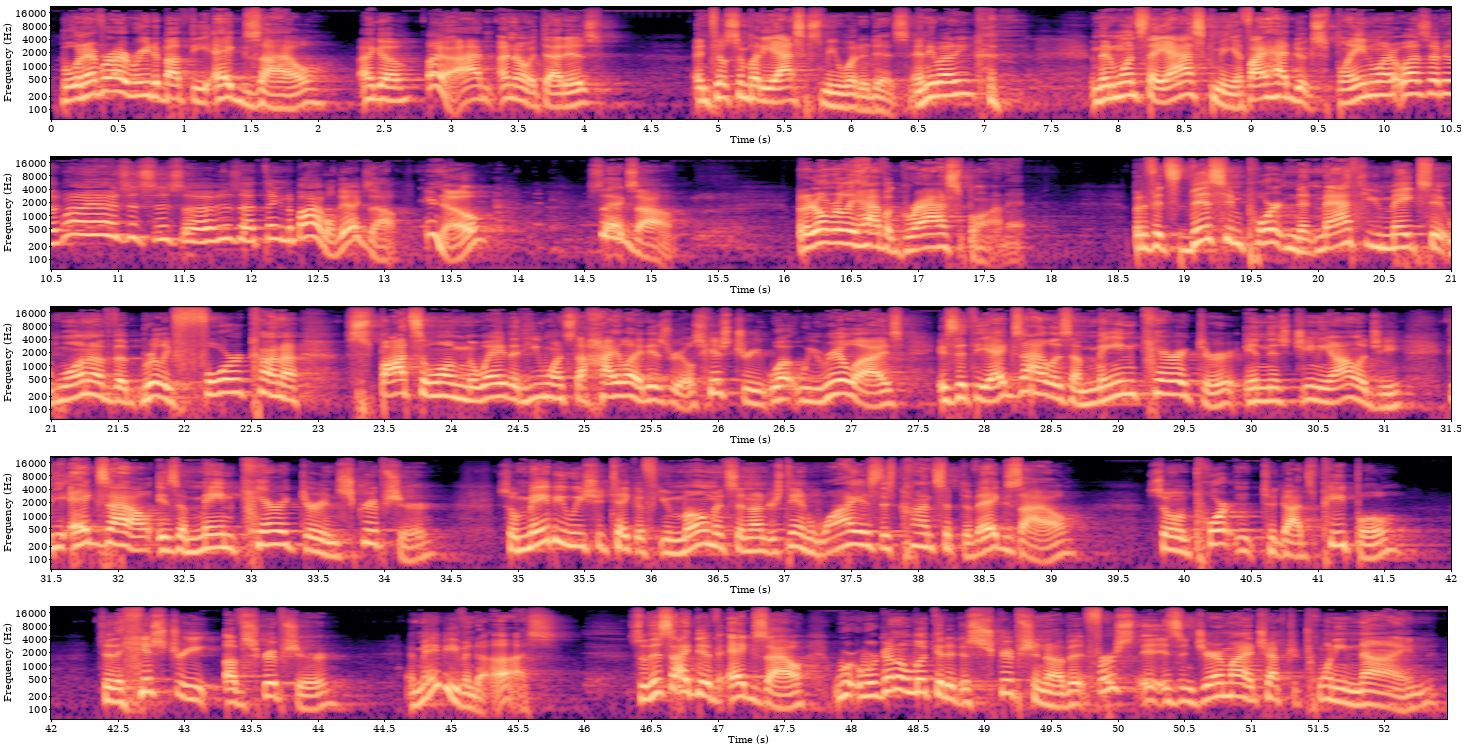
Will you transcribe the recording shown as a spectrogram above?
But whenever I read about the exile, I go, Oh, yeah, I, I know what that is. Until somebody asks me what it is. Anybody? And then once they ask me, if I had to explain what it was, I'd be like, well, yeah, it's, it's, uh, it's that thing in the Bible, the exile. You know, it's the exile. But I don't really have a grasp on it. But if it's this important that Matthew makes it one of the really four kind of spots along the way that he wants to highlight Israel's history, what we realize is that the exile is a main character in this genealogy. The exile is a main character in Scripture. So maybe we should take a few moments and understand why is this concept of exile so important to God's people, to the history of Scripture, and maybe even to us. So, this idea of exile, we're, we're going to look at a description of it. First is in Jeremiah chapter 29.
